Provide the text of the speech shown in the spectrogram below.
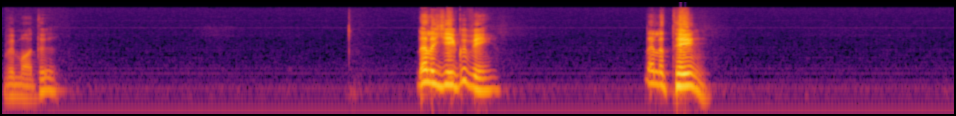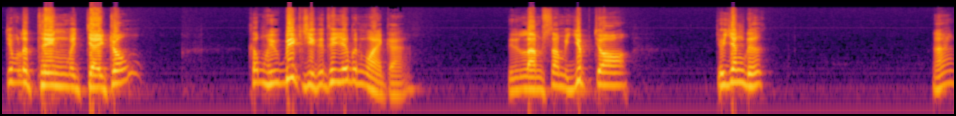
Về mọi thứ. Đây là gì quý vị? Đây là thiền. Chứ không là thiền mà chạy trốn, Không hiểu biết gì cái thế giới bên ngoài cả. Thì làm sao mà giúp cho Cho dân được? Hả?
